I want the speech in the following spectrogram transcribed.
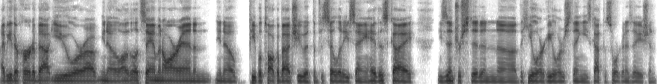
I've either heard about you or uh, you know let's say i'm an rn and you know people talk about you at the facility saying hey this guy he's interested in uh, the Heal Our Healers thing he's got this organization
